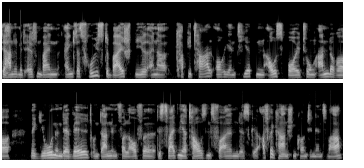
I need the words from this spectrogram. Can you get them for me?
der Handel mit Elfenbein eigentlich das früheste Beispiel einer kapitalorientierten Ausbeutung anderer Regionen der Welt und dann im Verlaufe des zweiten Jahrtausends vor allem des afrikanischen Kontinents war,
